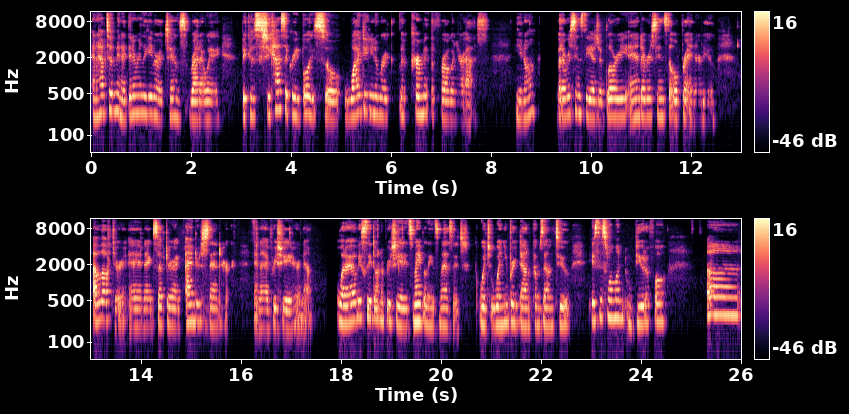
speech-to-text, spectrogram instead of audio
And I have to admit, I didn't really give her a chance right away because she has a great voice, so why do you need to wear the Kermit the Frog on your ass? You know? But ever since The Edge of Glory and ever since the Oprah interview, I loved her and I accept her, I understand her, and I appreciate her now. What I obviously don't appreciate is Maybelline's message, which when you break down comes down to, is this woman beautiful? Uh,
